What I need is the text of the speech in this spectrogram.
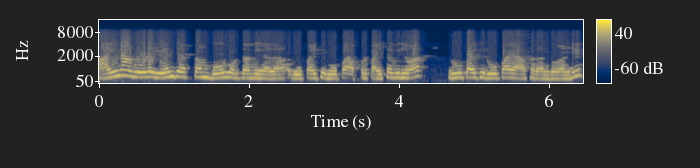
అయినా కూడా ఏం చేస్తాం? బోర్ కొడుతుంది కదా రూపాయికి రూపాయి అప్పుడు పైస విలువ రూపాయికి రూపాయి ఆసర అనుకోండి.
